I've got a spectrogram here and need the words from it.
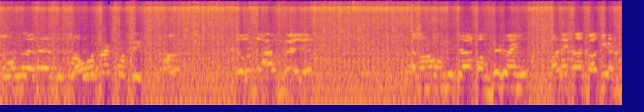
তো বন্ধুরা এখানে জগন্নাথ এখনও মন্দিরটা কমপ্লিট হয়নি। অনেক কাজ বাকি আছে।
